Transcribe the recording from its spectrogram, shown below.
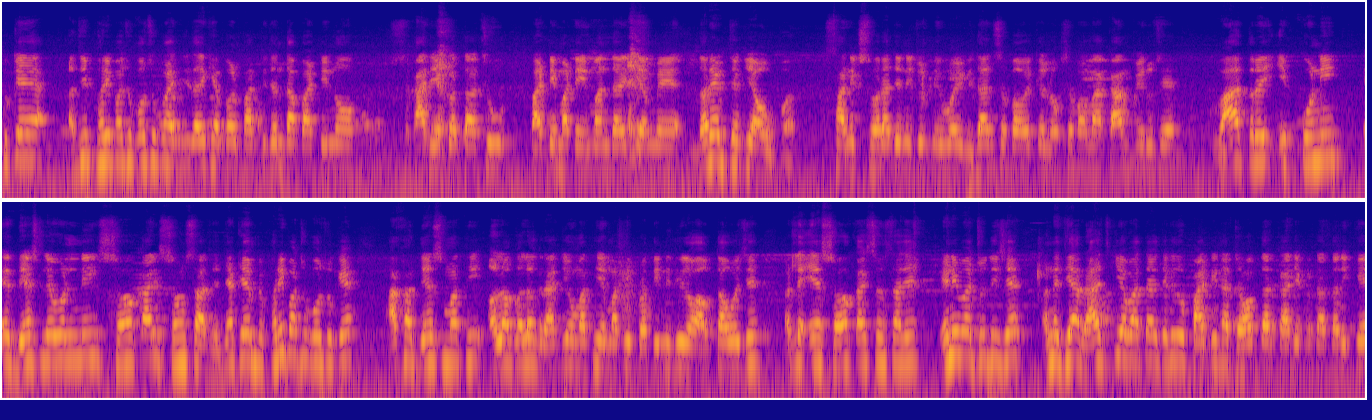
તો કે હજી ફરી પાછું કહું છું કે આજની તારીખે પણ ભારતીય જનતા પાર્ટીનો કાર્યકર્તા છું. પાર્ટી માટે ઈમાનદારીથી અમે દરેક જગ્યા ઉપર સ્થાનિક સ્વરાજ્યની ચૂંટણી હોય વિધાનસભા હોય કે લોકસભામાં કામ કર્યું છે વાત રહી ઇફકોની એ દેશ લેવલની સહકારી સંસ્થા છે. જ્યાં કે ફરી પાછું કહું છું કે આખા દેશમાંથી અલગ અલગ રાજ્યોમાંથી એમાંથી પ્રતિનિધિઓ આવતા હોય છે એટલે એ સહકારી સંસ્થા છે એની વાત જુદી છે. અને જ્યાં રાજકીય વાત આવે તે કીધું પાર્ટીના જવાબદાર કાર્યકર્તા તરીકે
